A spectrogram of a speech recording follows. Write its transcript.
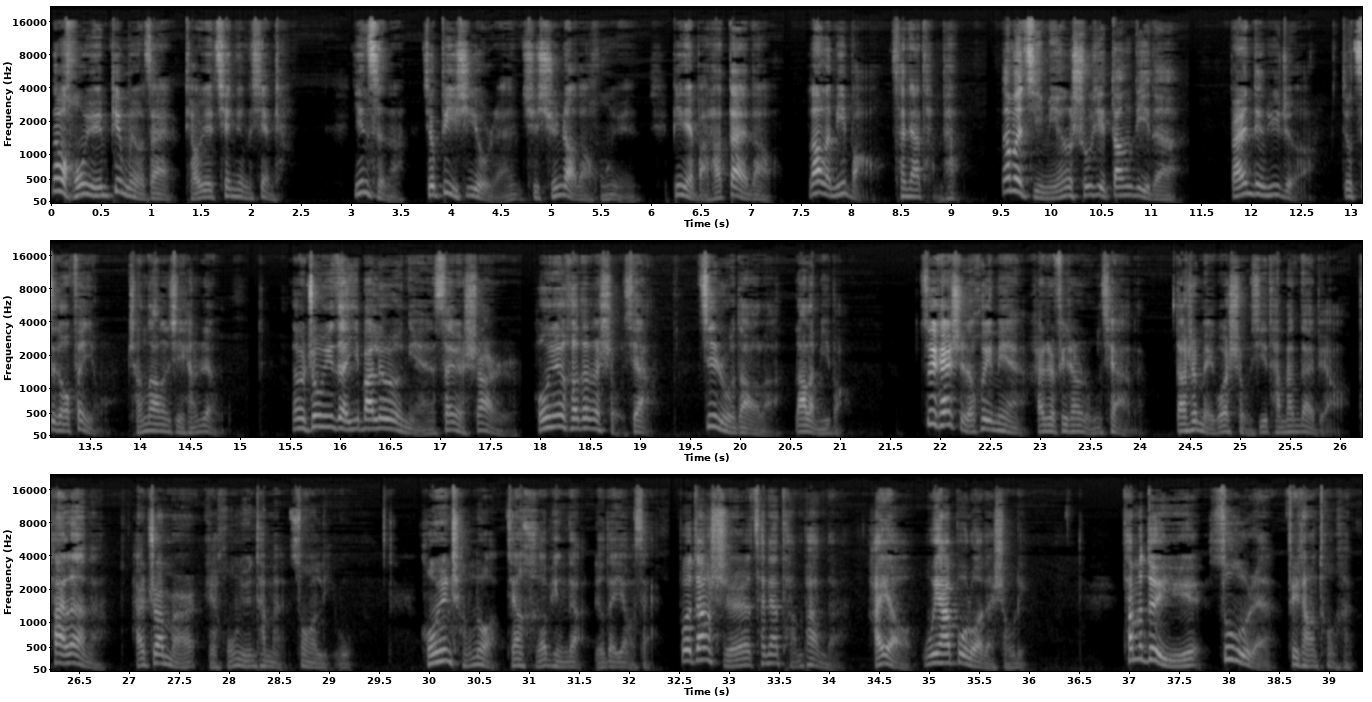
那么，红云并没有在条约签订的现场，因此呢，就必须有人去寻找到红云，并且把他带到。拉勒米堡参加谈判，那么几名熟悉当地的白人定居者就自告奋勇承担了这项任务。那么，终于在1866年3月12日，红云和他的手下进入到了拉勒米堡。最开始的会面还是非常融洽的。当时，美国首席谈判代表泰勒呢，还专门给红云他们送了礼物。红云承诺将和平的留在要塞。不过，当时参加谈判的还有乌鸦部落的首领。他们对于苏族人非常痛恨，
